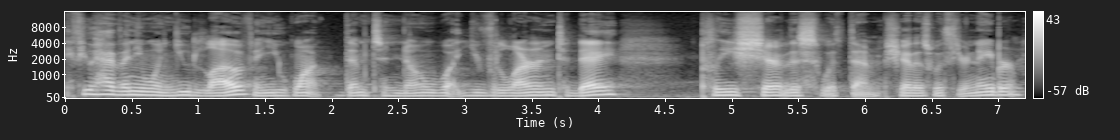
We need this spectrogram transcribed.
if you have anyone you love and you want them to know what you've learned today, please share this with them. Share this with your neighbor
